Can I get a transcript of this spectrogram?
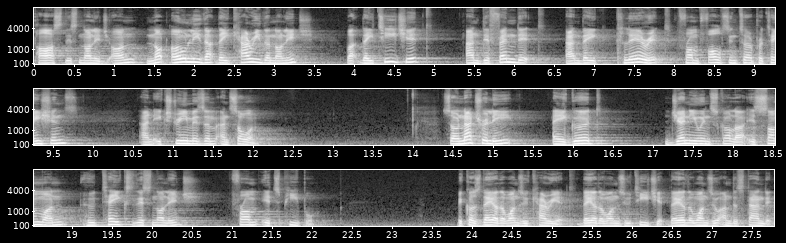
pass this knowledge on, not only that they carry the knowledge, but they teach it and defend it and they clear it from false interpretations and extremism and so on. So, naturally, a good, genuine scholar is someone who takes this knowledge from its people because they are the ones who carry it, they are the ones who teach it, they are the ones who understand it.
